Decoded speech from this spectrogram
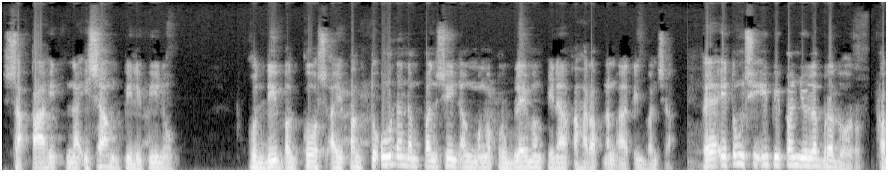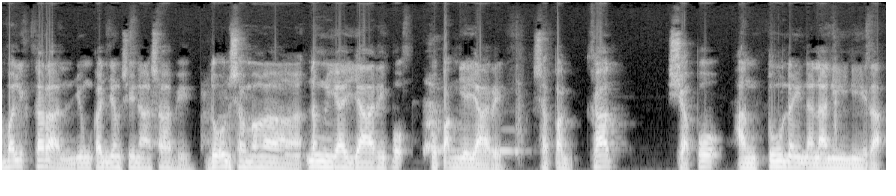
sa kahit na isang Pilipino kundi bagkos ay pagtuunan ng pansin ang mga problemang kinakaharap ng ating bansa. Kaya itong si Epipanyo Labrador, kabaliktaran yung kanyang sinasabi doon sa mga nangyayari po o pangyayari sapagkat siya po ang tunay na naninira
